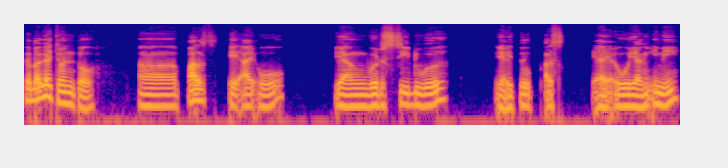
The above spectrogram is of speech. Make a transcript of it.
Sebagai contoh, uh, Pulse AIO yang versi 2 iaitu Pulse AIO yang ini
